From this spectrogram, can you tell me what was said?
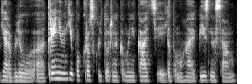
Я роблю е, тренінги по крос-культурній комунікації, допомагаю бізнесам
